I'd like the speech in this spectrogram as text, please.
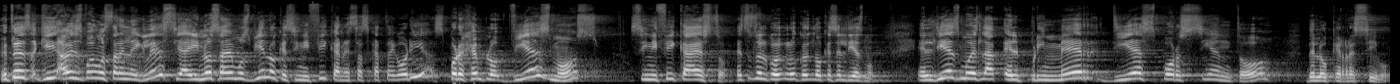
Entonces aquí a veces podemos estar en la iglesia y no sabemos bien lo que significan estas categorías. Por ejemplo, diezmos significa esto. Esto es lo, que es el diezmo. El diezmo es el primer 10% de lo que recibo.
